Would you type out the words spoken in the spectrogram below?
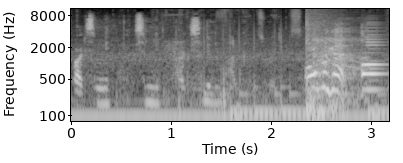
proximity, proximity, proximity. Oh my god! Oh!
